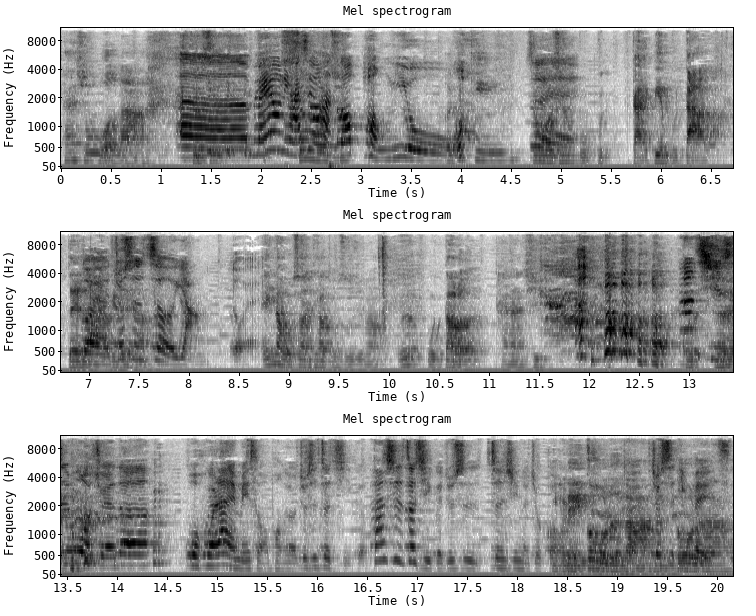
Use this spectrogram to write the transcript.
他还说我啦。呃，没有，你还是有很多朋友。生活圈不不改变不大啦。对啦对，就是这样。对，哎，那我算跳脱出去吗？因为我到了台南去，但其实我觉得我回来也没什么朋友，就是这几个。但是这几个就是真心的就够了，够了啦，就是一辈子。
